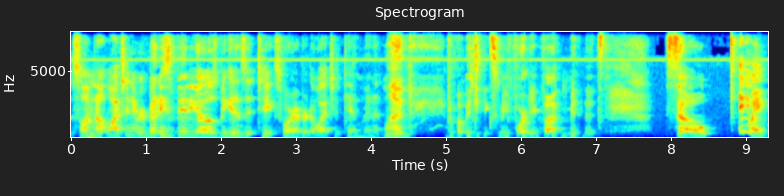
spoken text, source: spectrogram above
so I'm not watching everybody's videos because it takes forever to watch a 10 minute one. it probably takes me 45 minutes. So anyway,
